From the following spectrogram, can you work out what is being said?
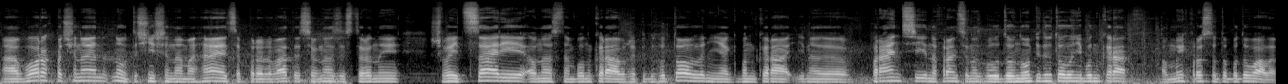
А, ворог починає, ну точніше, намагається прориватися в нас зі сторони Швейцарії. А у нас там бункера вже підготовлені, як бункера і на Франції. На Франції у нас були давно підготовлені бункера, а ми їх просто добудували.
